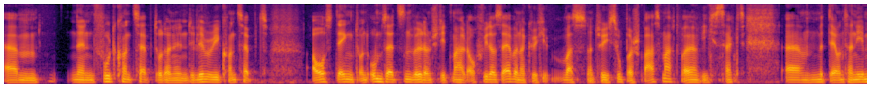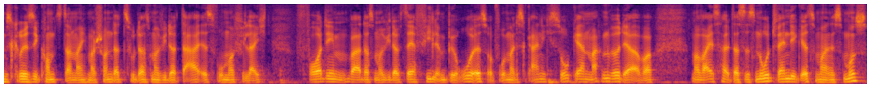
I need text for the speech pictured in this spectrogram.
ähm, ein Food-Konzept oder ein Delivery-Konzept ausdenkt und umsetzen will, dann steht man halt auch wieder selber in der Küche, was natürlich super Spaß macht, weil, wie gesagt, ähm, mit der Unternehmensgröße kommt es dann manchmal schon dazu, dass man wieder da ist, wo man vielleicht vor dem war, dass man wieder sehr viel im Büro ist, obwohl man das gar nicht so gern machen würde, aber man weiß halt, dass es notwendig ist, man es muss.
